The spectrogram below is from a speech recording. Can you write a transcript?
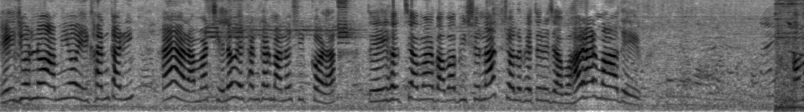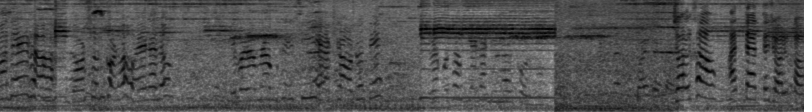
এই জন্য আমিও এখানকারই। হ্যাঁ আর আমার ছেলেও এখানকার মানসিক করা। তো এই হচ্ছে আমার বাবা বিশ্বনাথ চলো ভেতরে যাব। হর হর মহাদেব। আমাদের দর্শন করা হয়ে গেল। এবার আমরা উঠেছি একটা অটোতে। এবার কোথাও গিয়ে একটা ডিনার করব। জল খাও আস্তে আস্তে জল খাও।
